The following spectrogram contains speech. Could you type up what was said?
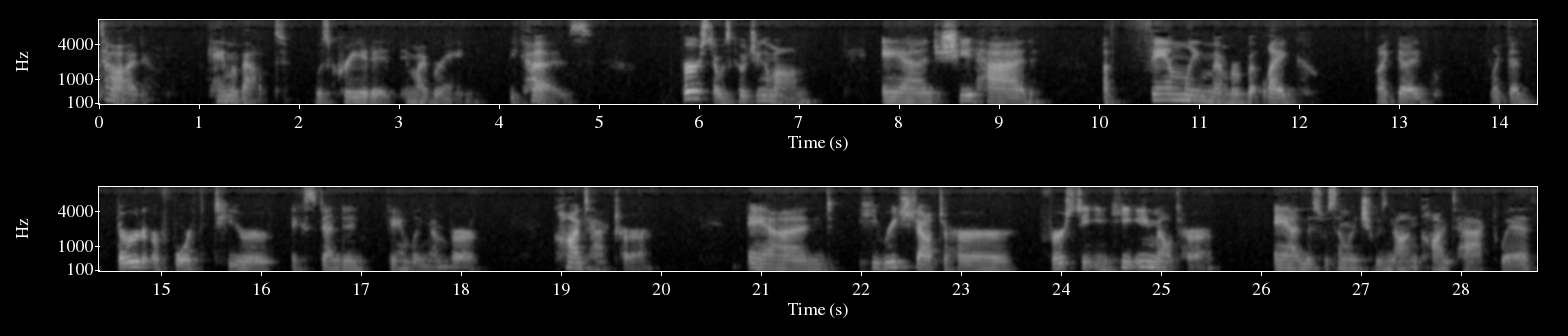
Todd came about, was created in my brain because first I was coaching a mom and she had a family member, but like like a like a third or fourth tier extended family member contact her. And he reached out to her. First, he, he emailed her. And this was someone she was not in contact with.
